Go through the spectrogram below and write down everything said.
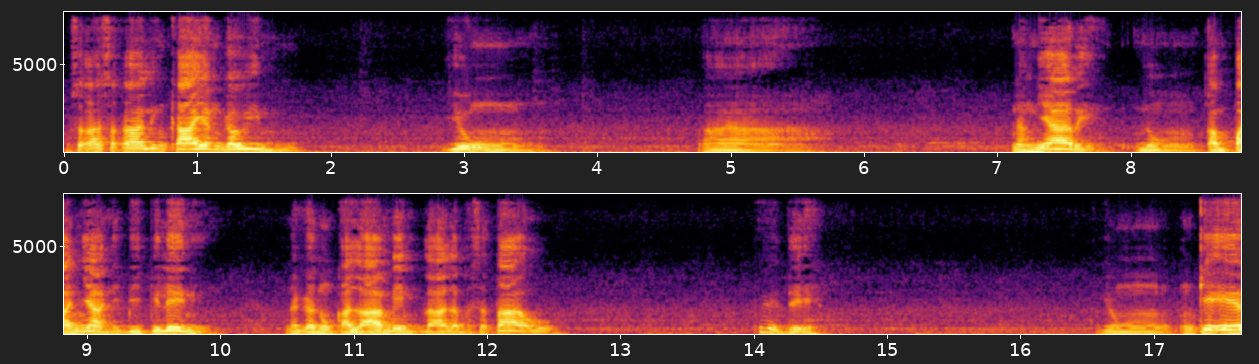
kung sakasakaling kayang gawin yung ah, nangyari nung kampanya ni BP Lenny na ganong kalamim lalabas sa tao pwede. Yung ang kay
